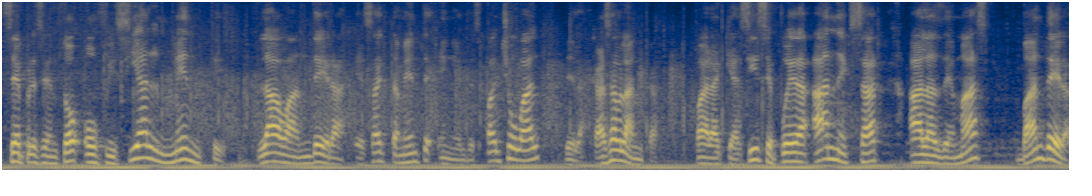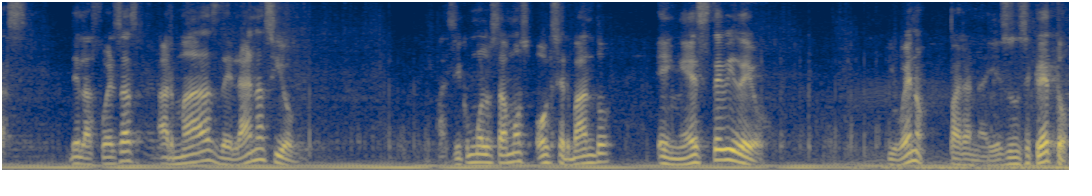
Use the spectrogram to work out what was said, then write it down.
se presentó oficialmente la bandera exactamente en el despacho oval de la Casa Blanca para que así se pueda anexar a las demás banderas de las Fuerzas Armadas de la Nación. Así como lo estamos observando en este video. Y bueno, para nadie es un secreto.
